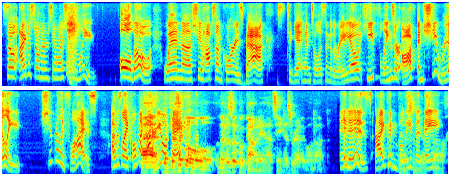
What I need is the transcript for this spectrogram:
So I just don't understand why she doesn't leave. Although when uh, she hops on Corey's back to get him to listen to the radio, he flings her off, and she really, she really flies. I was like, "Oh my god, Uh, are you the okay?" physical the physical comedy in that scene is really well done. It is. I couldn't believe that they. stuff.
